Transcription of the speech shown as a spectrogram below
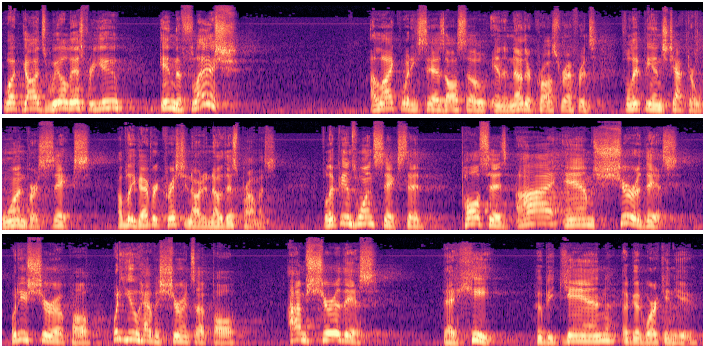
what God's will is for you in the flesh? I like what he says also in another cross reference, Philippians chapter 1, verse 6. I believe every Christian ought to know this promise. Philippians 1 6 said, Paul says, I am sure of this. What are you sure of, Paul? What do you have assurance of, Paul? I'm sure of this that he who began a good work in you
